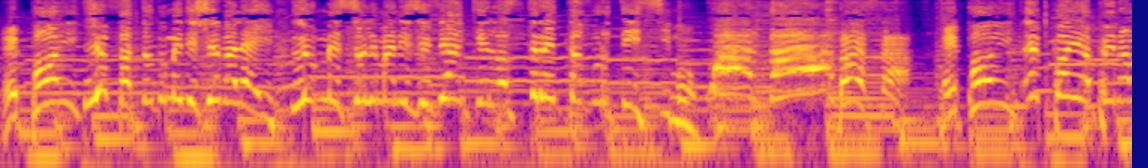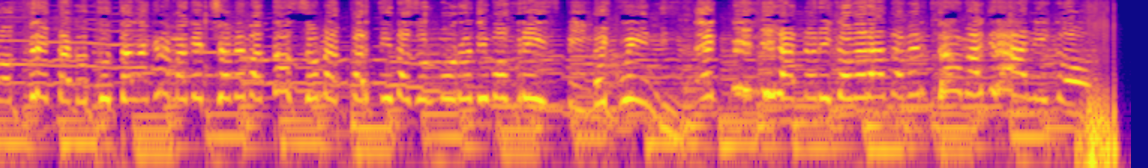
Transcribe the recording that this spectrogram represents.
E poi? Io ho fatto come diceva lei, le ho messo le mani sui fianchi e l'ho stretta fortissimo. Guarda! Basta! E poi? E poi appena l'ho stretta con tutta la crema che c'aveva addosso mi è partita sul muro tipo frisbee. E quindi? E quindi l'hanno ricoverata per trauma cranico.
